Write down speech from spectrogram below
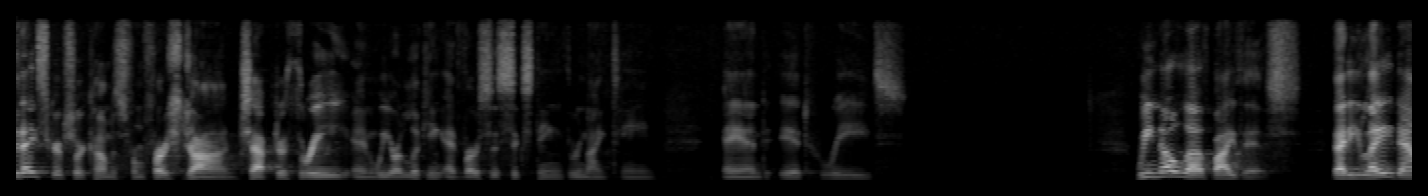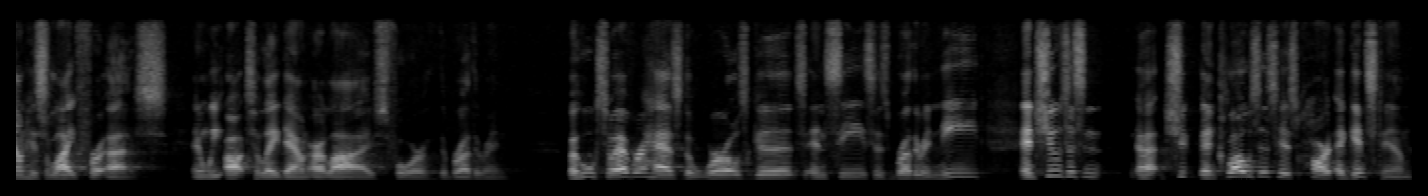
Today's scripture comes from 1 John chapter 3, and we are looking at verses 16 through 19, and it reads We know love by this, that he laid down his life for us, and we ought to lay down our lives for the brethren. But whosoever has the world's goods and sees his brother in need, and chooses uh, and closes his heart against him,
